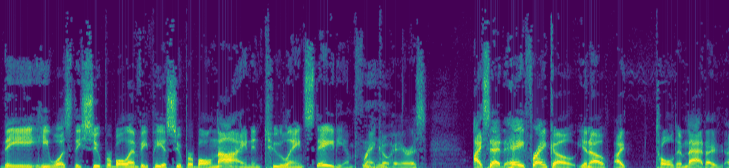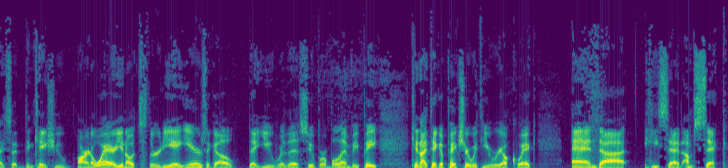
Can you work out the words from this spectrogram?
the he was the Super Bowl MVP of Super Bowl nine in Tulane Stadium, Franco Harris. I said, "Hey, Franco, you know, I told him that. I, I said, in case you aren't aware, you know, it's 38 years ago that you were the Super Bowl MVP. Can I take a picture with you real quick?" And uh, he said, "I'm sick."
